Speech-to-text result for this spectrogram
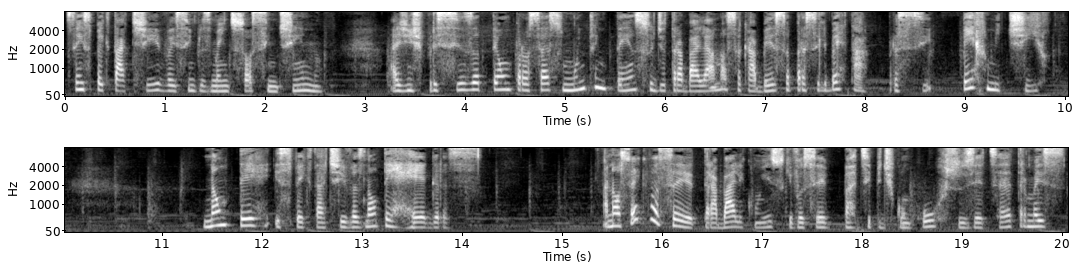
sem expectativa e simplesmente só sentindo, a gente precisa ter um processo muito intenso de trabalhar nossa cabeça para se libertar, para se permitir não ter expectativas, não ter regras. A não ser que você trabalhe com isso, que você participe de concursos, etc. Mas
